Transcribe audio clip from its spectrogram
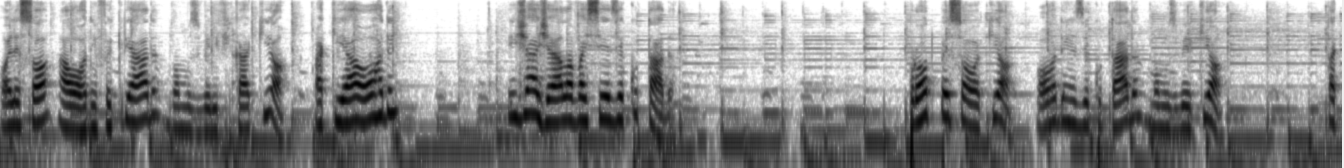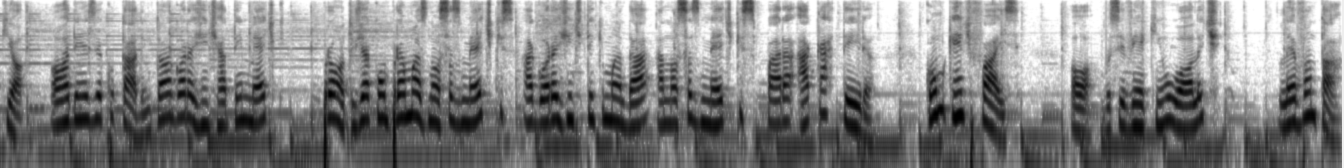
Olha só, a ordem foi criada. Vamos verificar aqui, ó. Aqui é a ordem e já já ela vai ser executada. Pronto, pessoal, aqui, ó, ordem executada. Vamos ver aqui, ó. Tá aqui, ó, ordem executada. Então agora a gente já tem Matic. Pronto, já compramos as nossas Matics. Agora a gente tem que mandar as nossas Matics para a carteira. Como que a gente faz? Ó, você vem aqui em Wallet, levantar.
